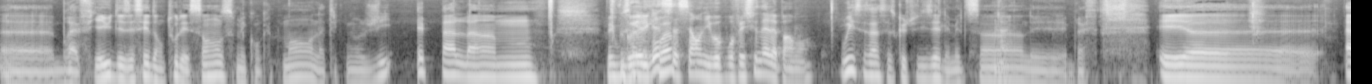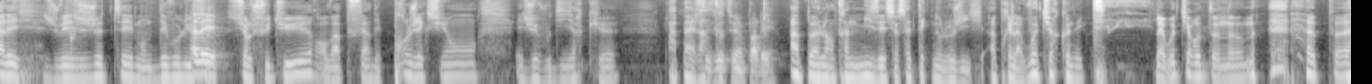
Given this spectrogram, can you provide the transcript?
Euh, bref, il y a eu des essais dans tous les sens, mais concrètement, la technologie est pas là. Mais vous Google savez Glass, quoi? ça sert au niveau professionnel apparemment. Oui, c'est ça, c'est ce que je te disais, les médecins, les bref. Et euh, allez, je vais jeter mon dévolu Allez. sur, le futur. On va faire des projections et je vais vous dire que Apple, C'est ce que tu viens de parler. Apple est en train de miser sur cette technologie. Après la voiture connectée, la voiture autonome, Apple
